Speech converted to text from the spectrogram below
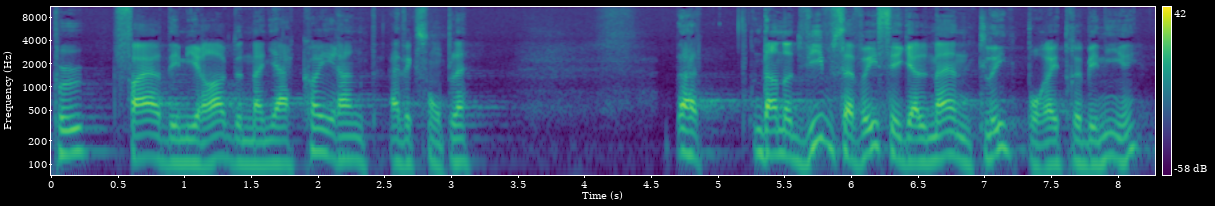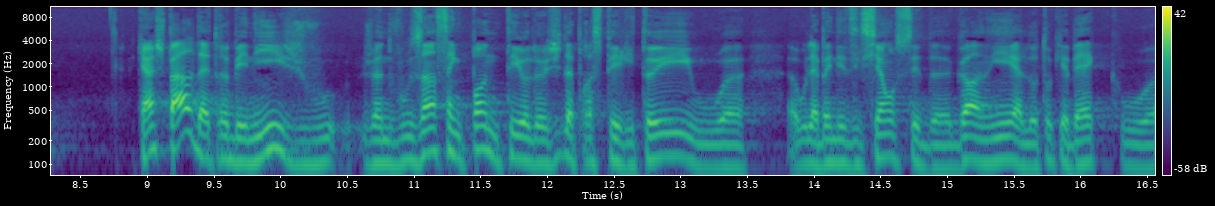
peut faire des miracles d'une manière cohérente avec son plan. Dans notre vie, vous savez, c'est également une clé pour être béni. Hein. Quand je parle d'être béni, je, ne vous enseigne pas une théologie de la prospérité ou, euh, la bénédiction, c'est de gagner à l'Auto-Québec ou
